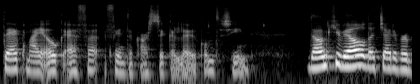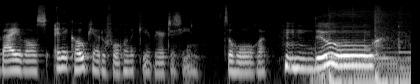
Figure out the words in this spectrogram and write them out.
Tag mij ook even, vind ik hartstikke leuk om te zien. Dankjewel dat jij er weer bij was en ik hoop jou de volgende keer weer te zien, te horen. Doeg!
